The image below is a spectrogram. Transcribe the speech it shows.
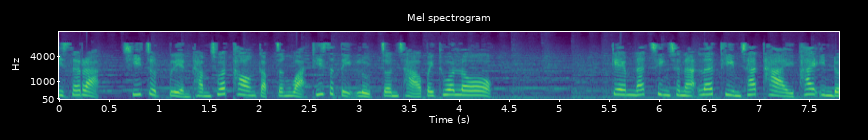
อิสระ ชี้จุดเปลี่ยนทำชวดทองกับจังหวะที่สติหลุดจนเฉาไปทั่วโลก เกมนัดชิงชนะเลิศทีมชาติไทยพ่ายอินโด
